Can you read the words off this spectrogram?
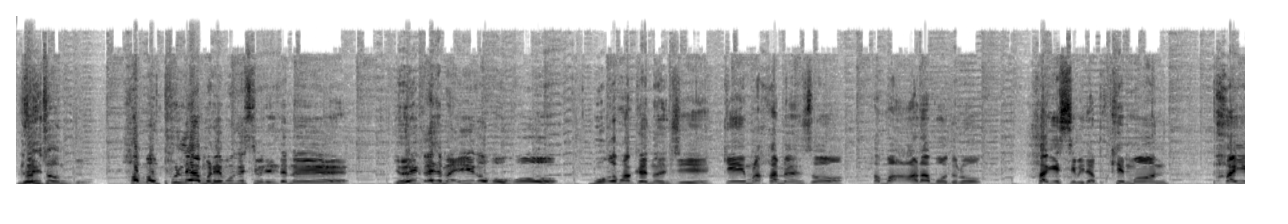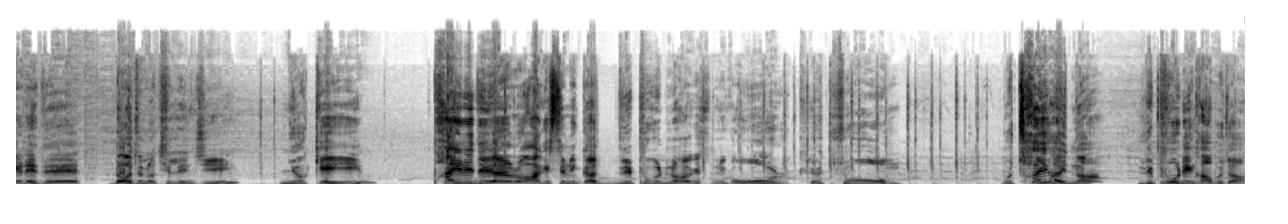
레전드. 한번 플레이 한번 해보겠습니다. 일단은 여기까지만 읽어보고 뭐가 바뀌었는지 게임을 하면서 한번 알아보도록 하겠습니다. 포켓몬 파이어레드 너즐록 챌린지 뉴 게임 파이어레드로 하겠습니까? 리프그린으로 하겠습니까? 오 개좀 뭐 차이가 있나? 리프그린 가보자.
